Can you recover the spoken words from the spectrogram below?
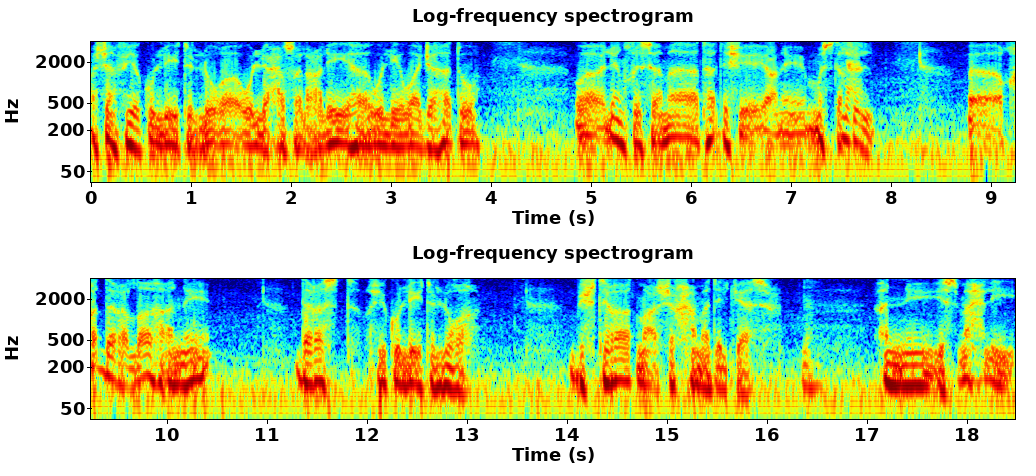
عشان فيها كلية اللغة واللي حصل عليها واللي واجهته والانقسامات هذا شيء يعني مستقل. نعم. آه، قدر الله أني درست في كلية اللغة باشتراط مع الشيخ حمد الجاسر. نعم. أني يسمح لي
